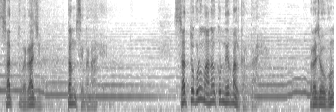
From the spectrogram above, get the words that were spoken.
सत्व, रज, तम से बना है। सत्व गुण मानव को निर्मल करता है। रजोगुण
